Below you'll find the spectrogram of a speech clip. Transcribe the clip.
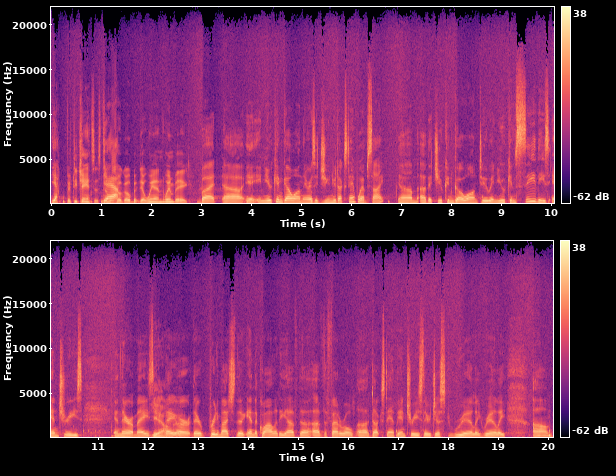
yeah. 50 chances to, Yeah. to go to win win big. But uh, and you can go on there is a Junior Duck Stamp website um, uh, that you can go on to, and you can see these entries and they're amazing. Yeah. they are. They're pretty much the in the quality of the of the federal uh, duck stamp entries. They're just really, really um,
